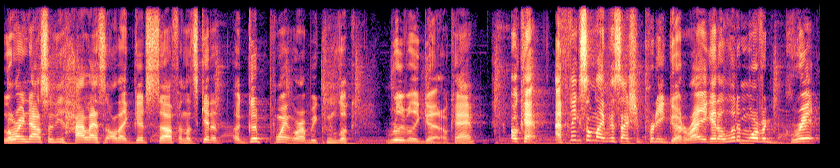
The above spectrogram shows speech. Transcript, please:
lowering down some of these highlights and all that good stuff, and let's get a, a good point where we can look really, really good, okay? Okay, I think something like this is actually pretty good, right? You get a little more of a grit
